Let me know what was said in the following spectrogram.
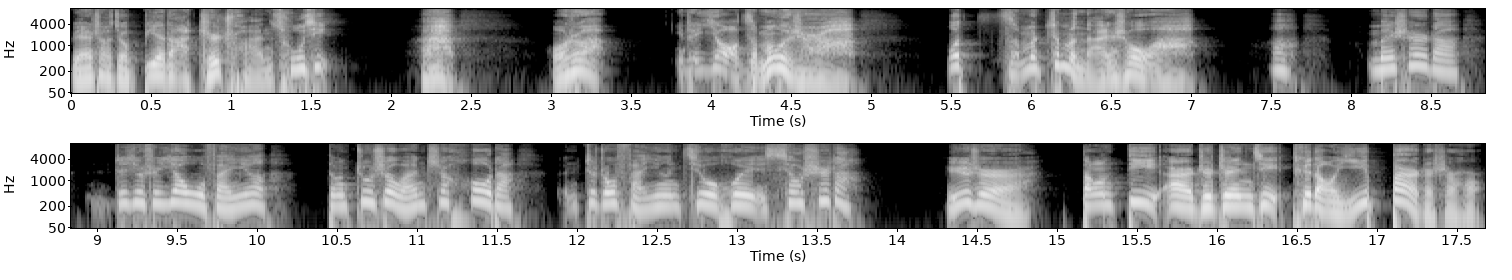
袁绍就憋得直喘粗气。啊，我说你这药怎么回事啊？我怎么这么难受啊？啊，没事的，这就是药物反应。等注射完之后的这种反应就会消失的。于是，当第二支针剂推到一半的时候。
